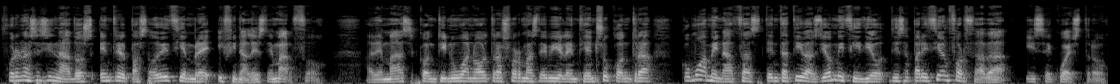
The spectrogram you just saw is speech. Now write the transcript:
fueron asesinados entre el pasado diciembre y finales de marzo. Además, continúan otras formas de violencia en su contra como amenazas, tentativas de homicidio, desaparición forzada y secuestro.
